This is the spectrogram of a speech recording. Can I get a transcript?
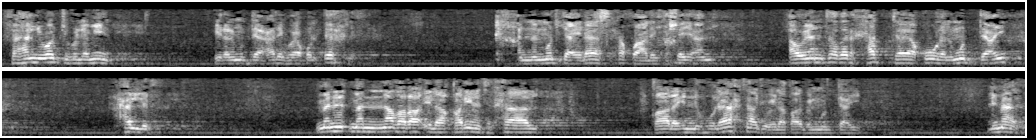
فهل يوجه اليمين إلى المدعي عليه ويقول احلف؟ أن المدعي لا يستحق عليك شيئا أو ينتظر حتى يقول المدعي حلف. من, من نظر إلى قرينة الحال قال إنه لا يحتاج إلى طلب المدعي. لماذا؟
